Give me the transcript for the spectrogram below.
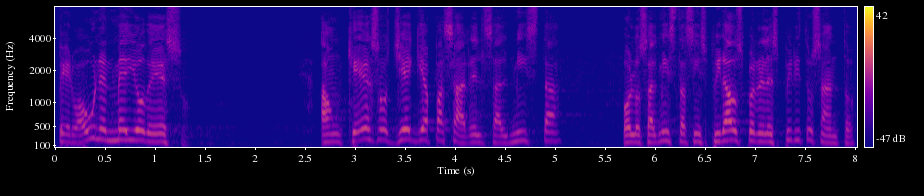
Pero aún en medio de eso, aunque eso llegue a pasar, el salmista o los salmistas inspirados por el Espíritu Santo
